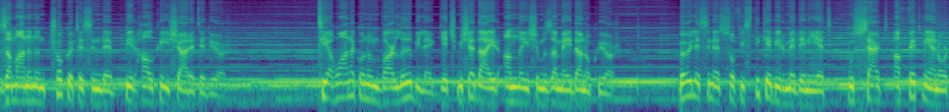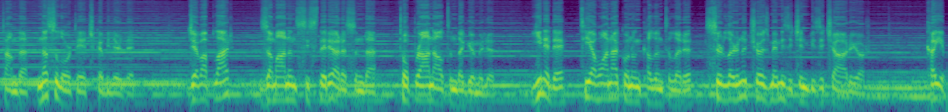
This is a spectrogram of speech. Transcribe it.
zamanının çok ötesinde bir halkı işaret ediyor. Tiahuanaco'nun varlığı bile geçmişe dair anlayışımıza meydan okuyor. Böylesine sofistike bir medeniyet bu sert, affetmeyen ortamda nasıl ortaya çıkabilirdi? Cevaplar, zamanın sisleri arasında, toprağın altında gömülü. Yine de Tiahuanaco'nun kalıntıları sırlarını çözmemiz için bizi çağırıyor. Kayıp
